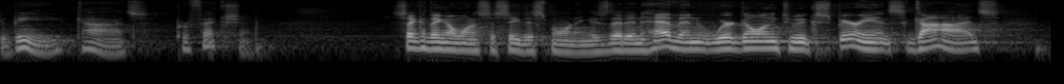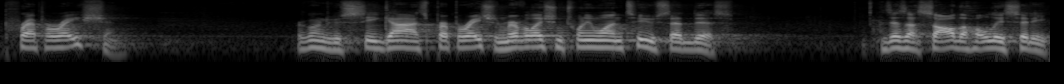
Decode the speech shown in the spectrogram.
to be God's perfection. Second thing I want us to see this morning is that in heaven, we're going to experience God's preparation. We're going to see God's preparation. Revelation 21 2 said this It says, I saw the holy city,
